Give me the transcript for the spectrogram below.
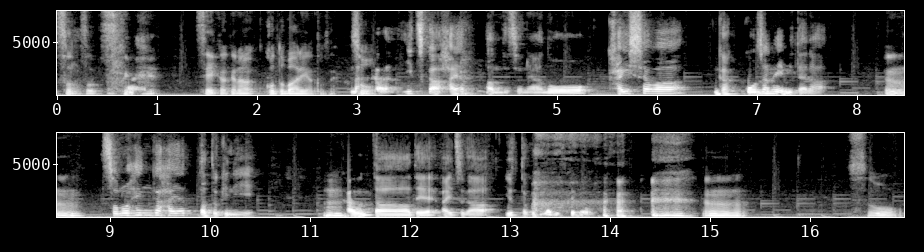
そうだそうです。正確な言葉ありがとうございます。なんかいつか流行ったんですよね。あの会社は学校じゃねえみたいな、うんうん。その辺が流行った時にうんカウンターであいつが言った言葉ですけど、うん。そう。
